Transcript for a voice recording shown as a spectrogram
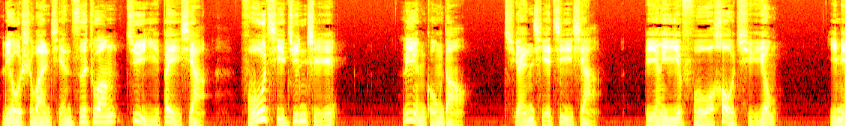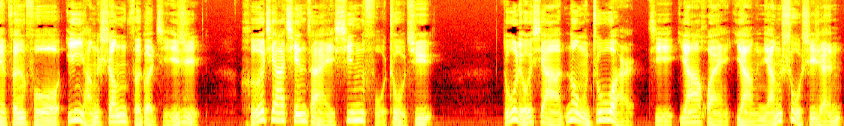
六十万钱资庄俱已备下，扶起军职。令公道：权且记下，并以府后取用。一面吩咐阴阳生择个吉日，何家迁在新府住居，独留下弄珠儿及丫鬟养娘数十人。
